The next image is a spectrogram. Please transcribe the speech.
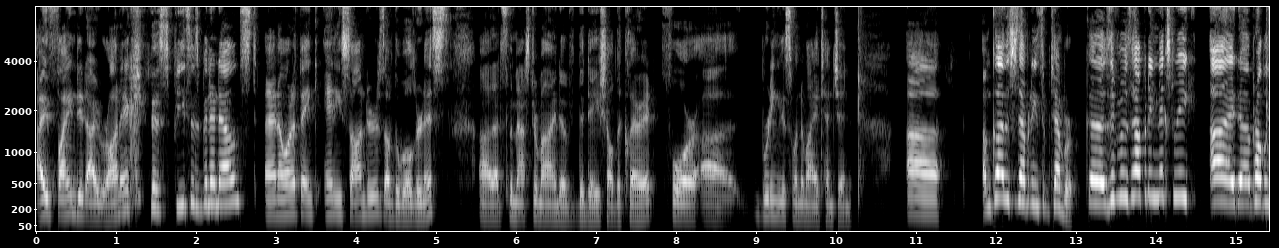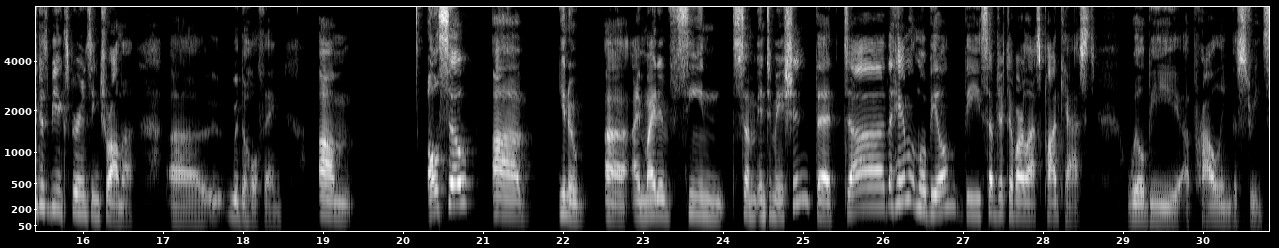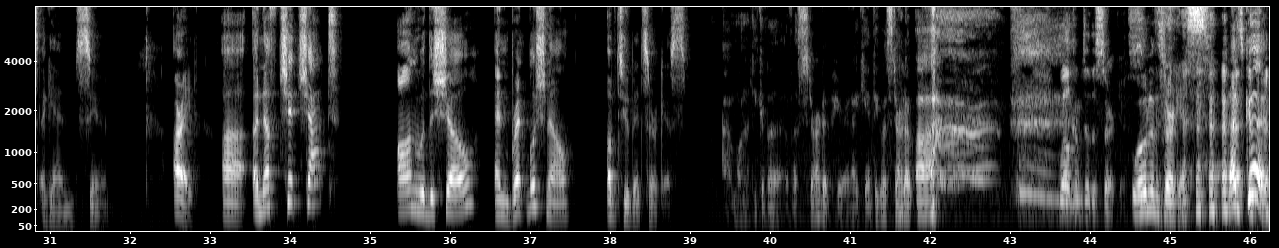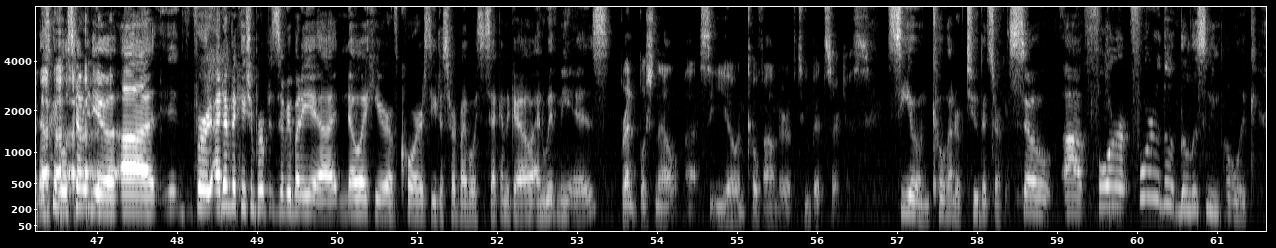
I find it ironic this piece has been announced, and I want to thank Annie Saunders of the Wilderness, uh, that's the mastermind of The Day Shall Declare It, for uh, bringing this one to my attention. Uh, I'm glad this is happening in September, because if it was happening next week, I'd uh, probably just be experiencing trauma uh, with the whole thing. Um, also, uh, you know, I might have seen some intimation that the Hamlet Mobile, the subject of our last podcast, will be uh, prowling the streets again soon. All right, uh, enough chit chat. On with the show and Brent Bushnell of Two Bit Circus. I want to think of a, of a startup here, and I can't think of a startup. Uh, Welcome to the circus. Welcome to the circus. That's good. That's good. We'll start with you. Uh, for identification purposes, everybody, uh, Noah here, of course. You just heard my voice a second ago, and with me is Brent Bushnell, uh, CEO and co-founder of Two Bit Circus. CEO and co-founder of Two Bit Circus. So uh, for for the, the listening public,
